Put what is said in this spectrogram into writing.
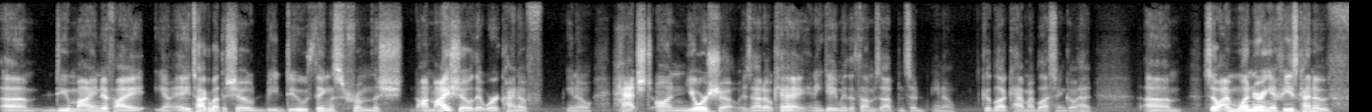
um, do you mind if i you know a talk about the show b do things from the sh- on my show that were kind of you know, hatched on your show. Is that okay? And he gave me the thumbs up and said, you know, good luck, have my blessing, go ahead. Um, so I'm wondering if he's kind of,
